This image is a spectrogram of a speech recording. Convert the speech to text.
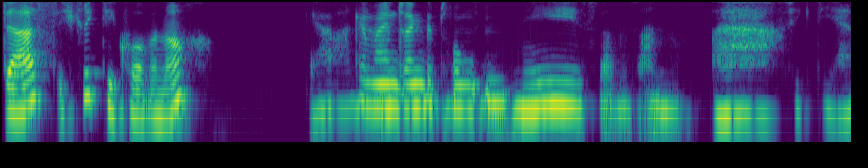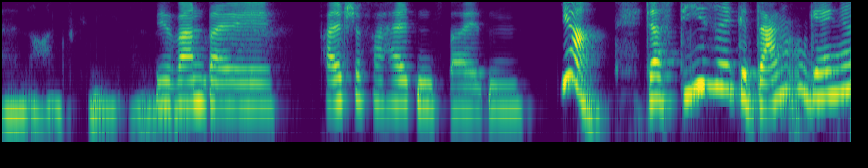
das, ich krieg die Kurve noch. Ja, Gemeinsam getrunken. Nee, es war was anderes. Ach, fick die Hände noch ins Knie. Wir waren bei falsche Verhaltensweisen. Ja, dass diese Gedankengänge,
